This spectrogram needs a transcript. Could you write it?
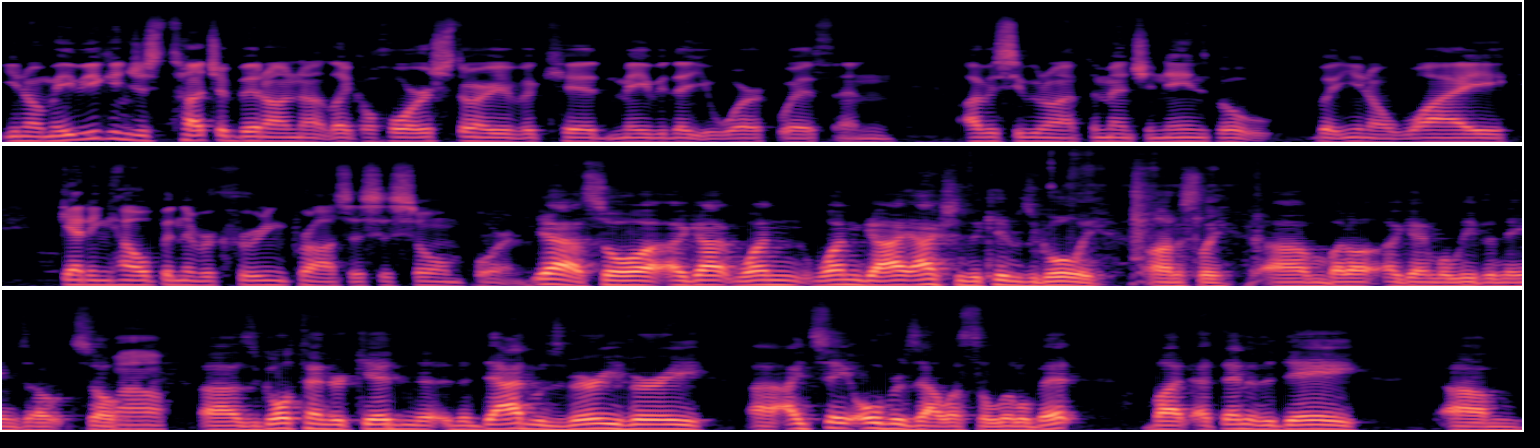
you know, maybe you can just touch a bit on uh, like a horror story of a kid maybe that you work with, and obviously we don't have to mention names, but but you know why getting help in the recruiting process is so important. Yeah, so uh, I got one one guy. Actually, the kid was a goalie, honestly. Um, but uh, again, we'll leave the names out. So wow. uh, as a goaltender kid, and the, the dad was very, very, uh, I'd say overzealous a little bit. But at the end of the day, um,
